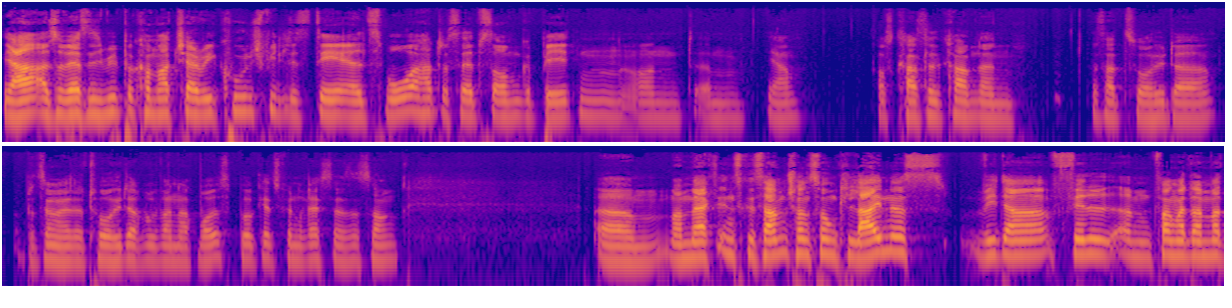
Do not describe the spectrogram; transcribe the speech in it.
ja, also wer es nicht mitbekommen hat, Jerry Kuhn spielt jetzt DL2, hat es selbst darum gebeten und ähm, ja, aus Kassel kam dann das hat Torhüter, beziehungsweise der Torhüter rüber nach Wolfsburg jetzt für den Rest der Saison. Ähm, man merkt insgesamt schon so ein kleines, wieder, Phil, ähm, fangen wir dann mal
